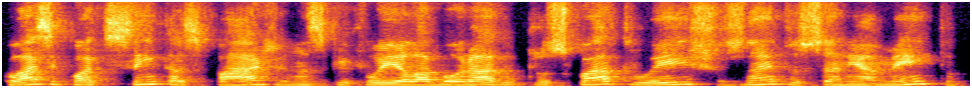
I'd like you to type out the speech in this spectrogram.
quase 400 páginas que foi elaborado para os quatro eixos né, do saneamento,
